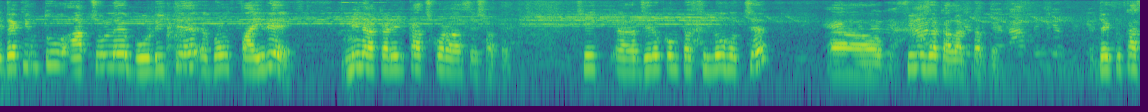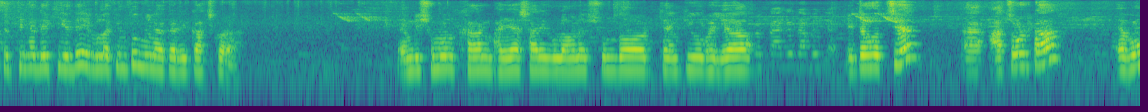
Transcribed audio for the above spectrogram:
এটা কিন্তু আঁচলে, বডিতে এবং পাইরে মিনাকারির কাজ করা আছে সাথে। ঠিক যেরকমটা ছিল হচ্ছে ফিরোজা কালারটাতে। এটা একটু কাছের থেকে দেখিয়ে দেয় এগুলা কিন্তু মিনাকারির কাজ করা। এমডি সুমন খান ভাইয়া, শাড়িগুলো অনেক সুন্দর। থ্যাংক ইউ ভাইয়া। এটা হচ্ছে আঁচলটা এবং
